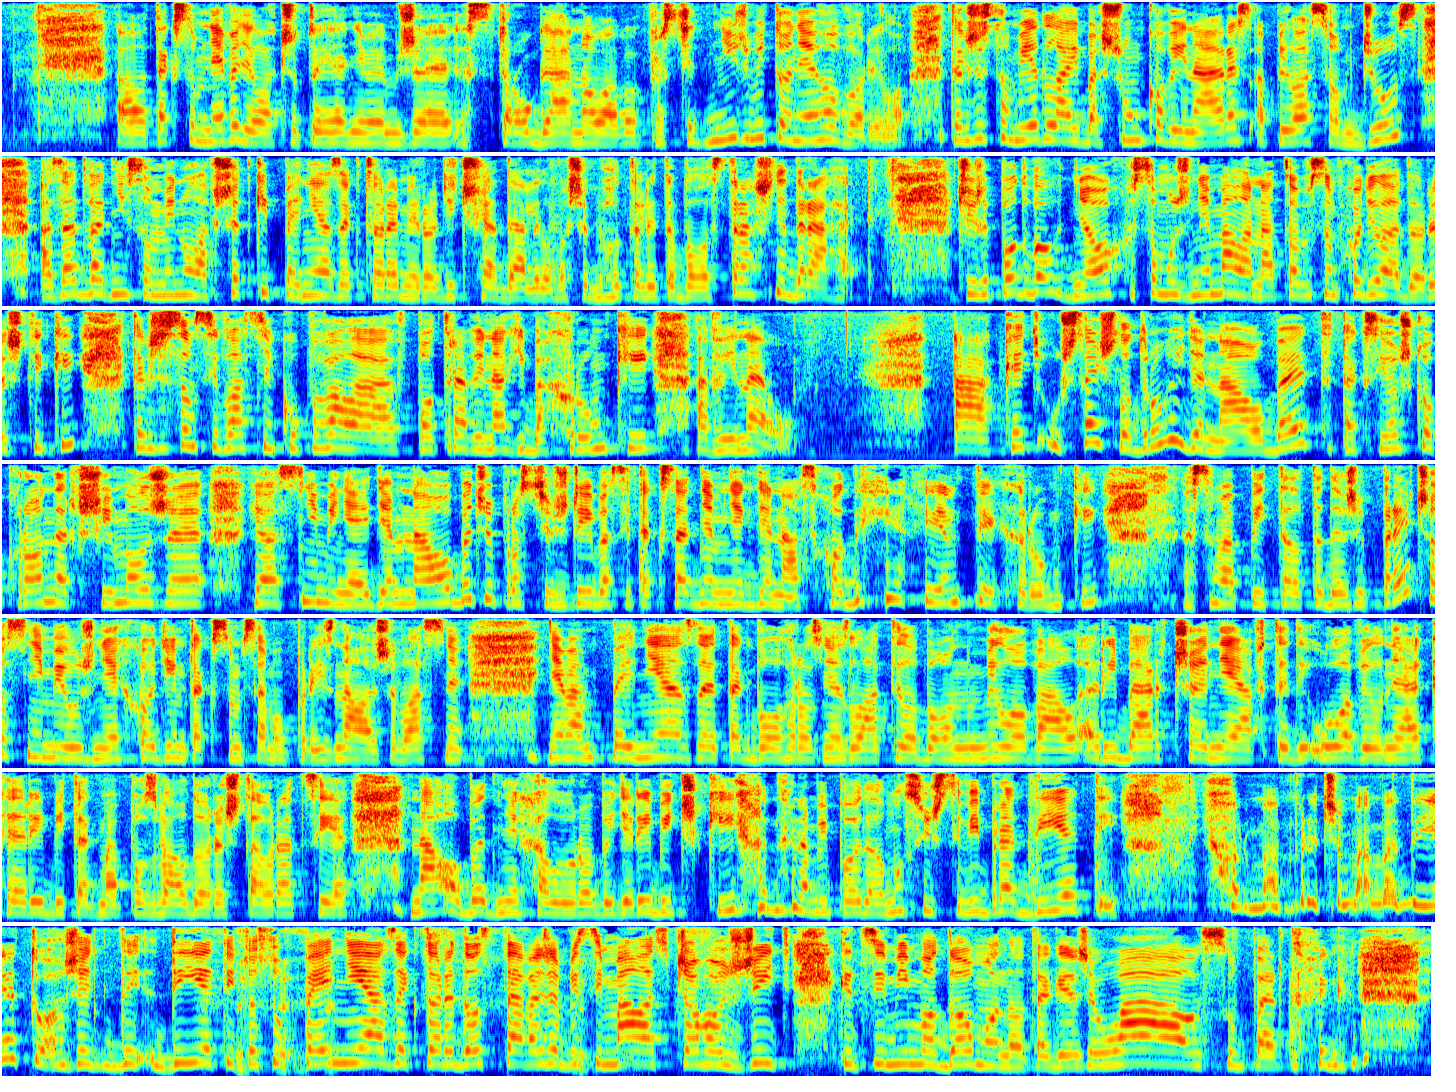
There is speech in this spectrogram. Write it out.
tak som nevedela, čo to je, ja neviem, že strogánov, alebo proste nič mi to nehovorilo. Takže som jedla iba šunkový nárez a pila som džus a za dva dní som minula všetky peniaze, ktoré mi rodičia dali, lebo však v hoteli to bolo strašne drahé. Čiže po dvoch dňoch som už nemala na to, aby som chodila chodila do reštiky, takže som si vlastne kupovala v potravinách iba chrumky a vineu. A keď už sa išlo druhý deň na obed, tak si Joško Kroner všimol, že ja s nimi nejdem na obed, že proste vždy iba si tak sadnem niekde na schody a jem tie chrumky. A som ma pýtal teda, že prečo s nimi už nechodím, tak som sa mu priznala, že vlastne nemám peniaze, tak bol hrozne zlatý, lebo on miloval rybarčenie a vtedy ulovil nejaké ryby, tak ma pozval do reštaurácie. Na obed nechal urobiť rybičky a teda mi povedal, musíš si vybrať diety. Ja prečo máme dietu? A že di- diety to sú peniaze, ktoré dostávaš, aby si mala z čoho žiť, keď si mimo domu. No tak je, že wow, super. Tak,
